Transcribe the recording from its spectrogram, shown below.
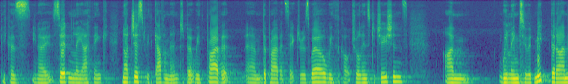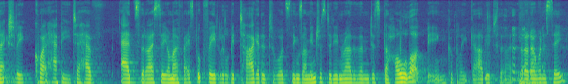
Because, you know, certainly I think not just with government, but with private, um, the private sector as well, with cultural institutions, I'm willing to admit that I'm actually quite happy to have ads that I see on my Facebook feed a little bit targeted towards things I'm interested in rather than just the whole lot being complete garbage that I, that I don't want to see.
